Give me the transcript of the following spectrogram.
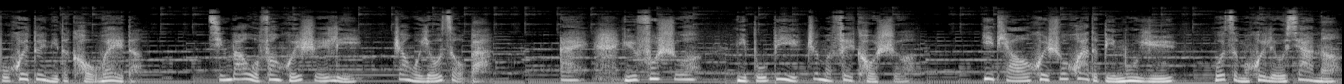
不会对你的口味的，请把我放回水里，让我游走吧。”哎，渔夫说。你不必这么费口舌，一条会说话的比目鱼，我怎么会留下呢？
